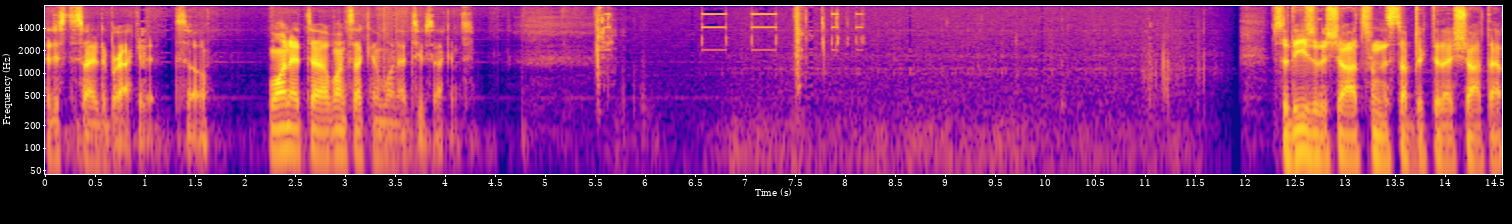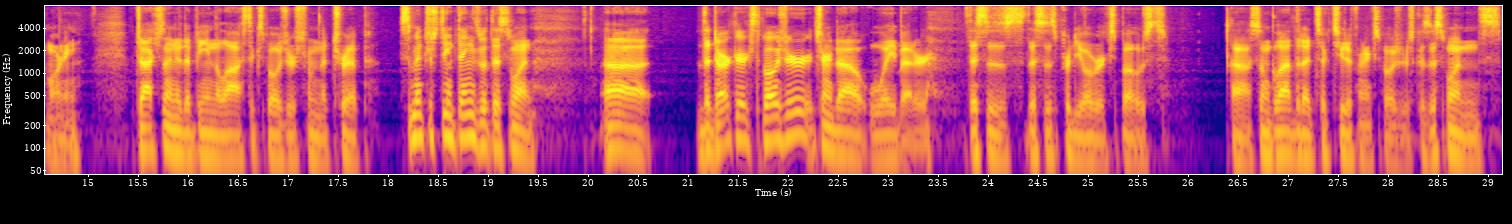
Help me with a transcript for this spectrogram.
I just decided to bracket it. So one at uh, one second, one at two seconds. So these are the shots from the subject that I shot that morning, which actually ended up being the last exposures from the trip. Some interesting things with this one. Uh, the darker exposure turned out way better. This is this is pretty overexposed. Uh, so I'm glad that I took two different exposures because this one's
